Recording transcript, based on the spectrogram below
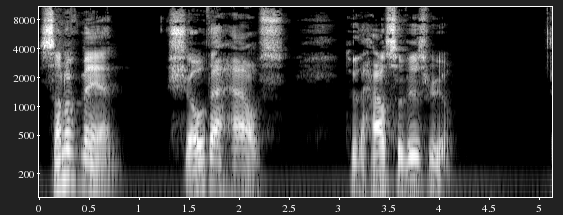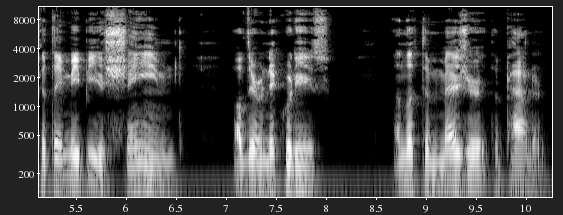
Son of man, show the house to the house of Israel, that they may be ashamed of their iniquities, and let them measure the pattern.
